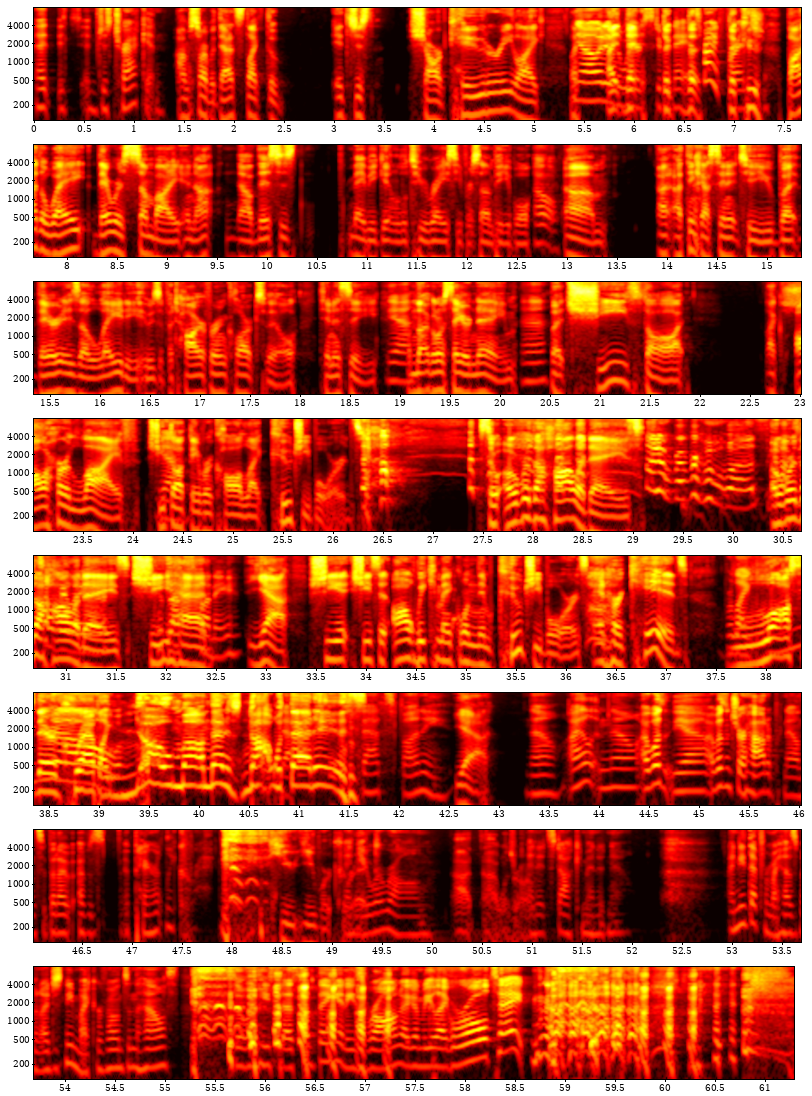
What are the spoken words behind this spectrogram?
It, it's, I'm just tracking. I'm sorry, but that's like the. It's just charcuterie, like like. no, it is I- a weird, the- stupid the- name. the- it's probably the French. coo- by the way, there was somebody, and I now this is maybe getting a little too racy for some people. oh, Um, I, I think I sent it to you, but there is a lady who's a photographer in Clarksville, Tennessee. yeah. I'm not going to say her name, Uh, but she thought, like all her life, she Yeah. thought they were called like coochie boards. so over the holidays, I don't remember who it was. You'll over the later, holidays, she had funny. yeah, she she said, "Oh, we can make one of them coochie boards," and her kids We're like, lost their crap. Like, "No." no, mom, that is not what That- that is. That's funny. Yeah, No, I no, I wasn't. Yeah, I wasn't sure how to pronounce it, but I, I was apparently correct, you you were correct. and you were wrong, I, I was wrong. and it's documented now. I need that for my husband. I just need microphones in the house, so when he says something and he's wrong, I can be like, "Roll tape."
